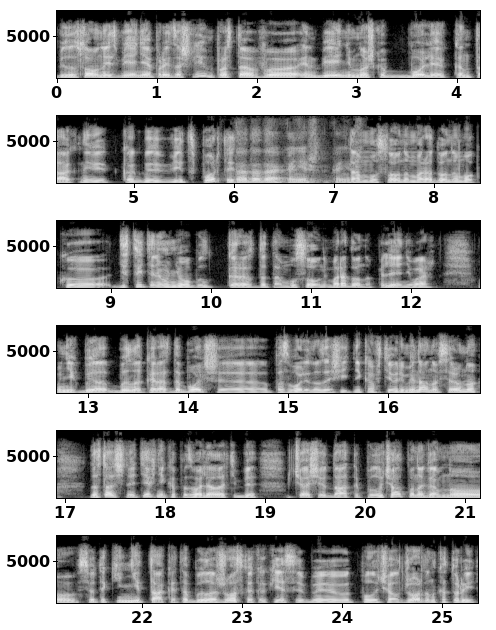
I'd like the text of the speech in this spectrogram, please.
безусловно, изменения произошли, просто в NBA немножко более контактный как бы вид спорта. Да-да-да, конечно, конечно. Там условно Марадона мог, действительно у него был гораздо там условный, Марадона, Пеле, неважно. У них было, было гораздо больше э, позволено защитникам в те времена, но все равно достаточная техника позволяла тебе чаще, да, ты получал по ногам, но все-таки не так это было жестко, как если бы вот получал Джордан, который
